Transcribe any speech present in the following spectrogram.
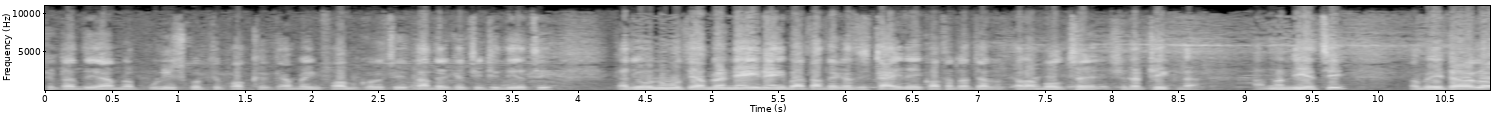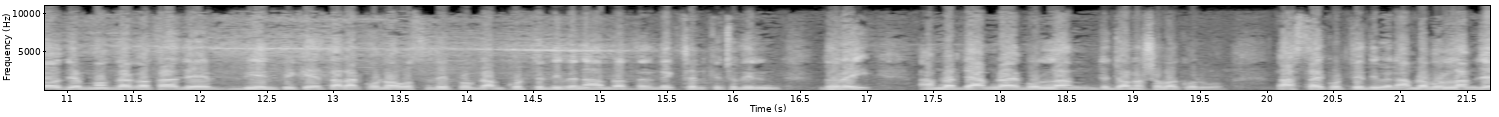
সেটা দিয়ে আমরা পুলিশ কর্তৃপক্ষকে আমরা ইনফর্ম করেছি, তাদেরকে চিঠি দিয়েছি। কাজে অনুমতি আমরা নেই নাই বা তাদের কাছে চাই নেই কথাটা তারা বলছে, সেটা ঠিক না। আমরা নিয়েছি। তবে এটা হলো যে মোদ্দা কথা যে বিএনপি কে তারা কোনো অবস্থাতেই প্রোগ্রাম করতে দিবে না। আমরা দেখছেন কিছুদিন ধরেই। আমরা ড্যামরায় বললাম যে জনসভা করব। রাস্তায় করতে দিবে না। আমরা বললাম যে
